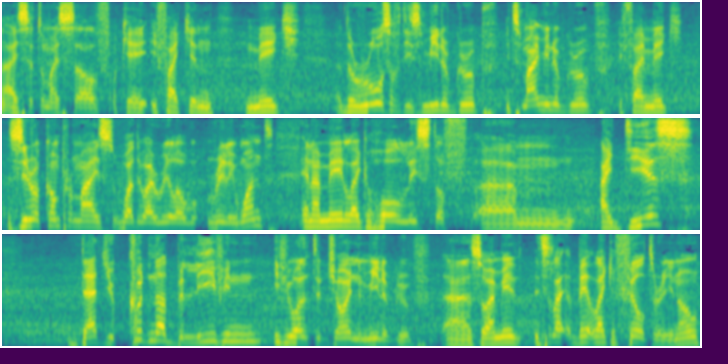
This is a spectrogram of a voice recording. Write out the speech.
I said to myself, okay, if I can make the rules of this meetup group, it's my meetup group. If I make zero compromise what do i really really want? And i made like a whole list of um, ideas that you could not believe in if you wanted to join the meetup group. Uh, so i mean it's like a bit like a filter you know?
